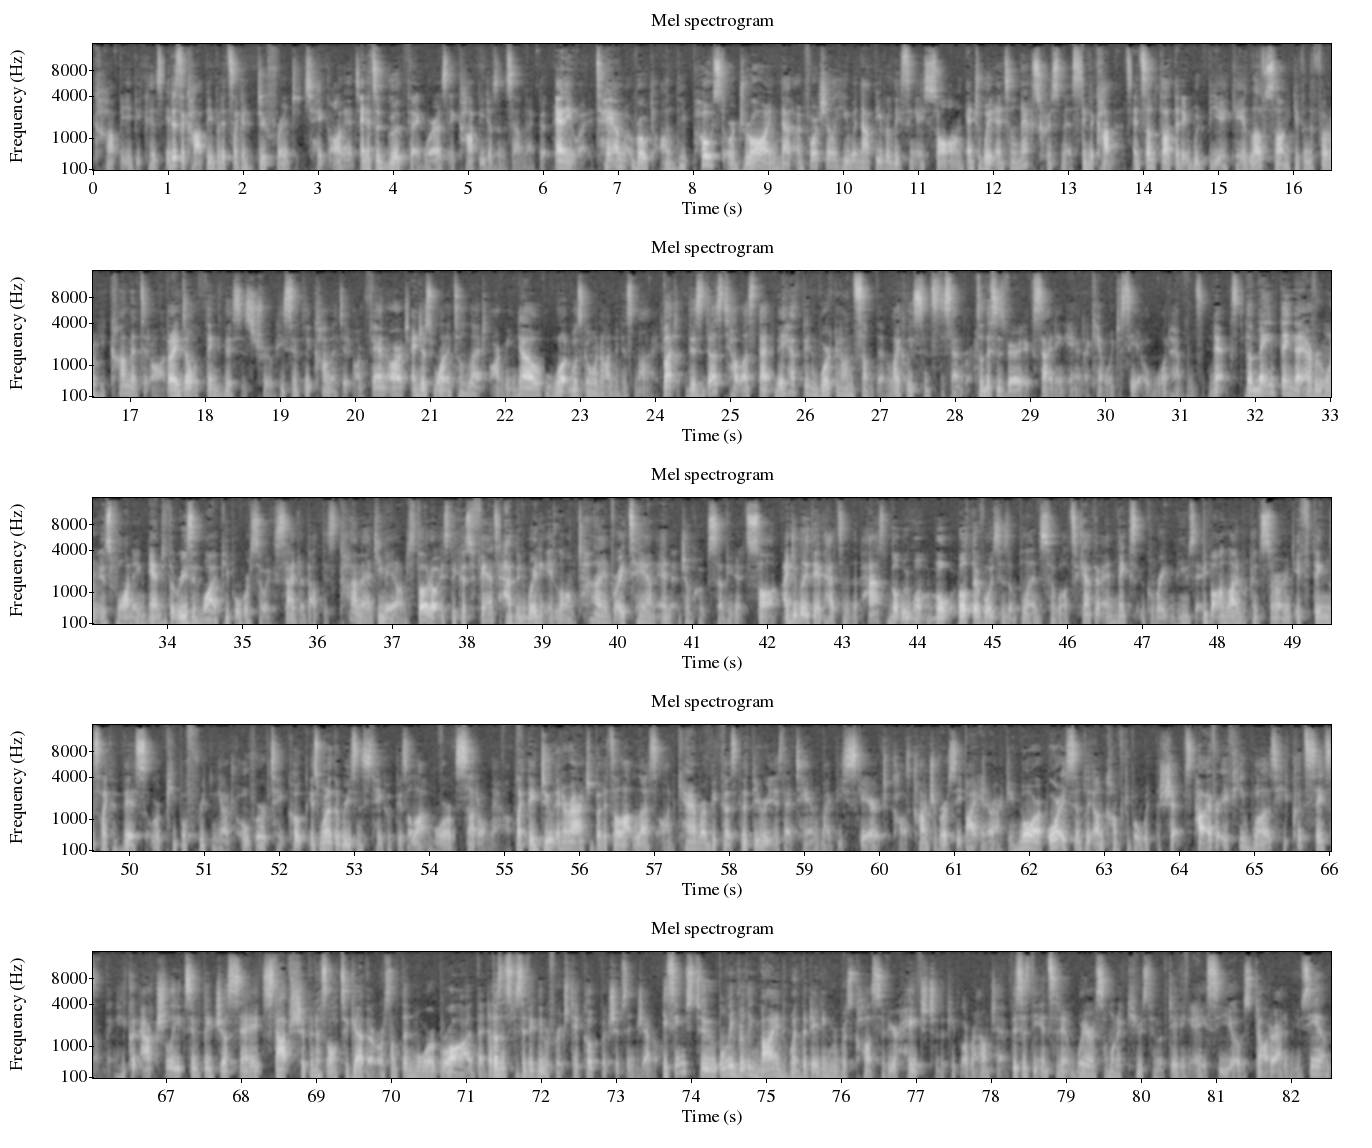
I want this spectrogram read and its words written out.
copy because it is a copy, but it's like a different take on it. And it's a good thing, whereas a copy doesn't sound that good. Anyway, Tang wrote on the post or drawing that unfortunately he would not be releasing a song and to wait until next Christmas in the comments. And some thought that it would be a gay love song given the photo he commented on. But I don't think this is true. He simply commented on fan art and just wanted to let ARMY know what was going on in his mind. But this does tell us that they have been working on something, likely since December. So this is very exciting and I can't wait to see what happens next. The main thing that everyone is wanting and the reason why people were so excited about this comment he made on his photo is because fans have been waiting a long time for a Taehyung and Jungkook subunit song. I do believe they have had some in the past, but we want more. Both their voices blend so well together and makes great music. People online were concerned if things like this or people freaking out over Taekook is one of the reasons Taekook is a lot more subtle now. Like they do interact, but it's a lot less on camera because the theory is that Tan might be scared to cause controversy by interacting more or is simply uncomfortable with the ships. However, if he was, he could say something. He could actually simply just say, stop shipping us all together or something more broad that doesn't specifically refer to Taekook but ships in general. He seems to only really mind when the dating rumors cause severe hate to the people around him. This is the incident where someone accused him of dating a CEO's daughter at a museum.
